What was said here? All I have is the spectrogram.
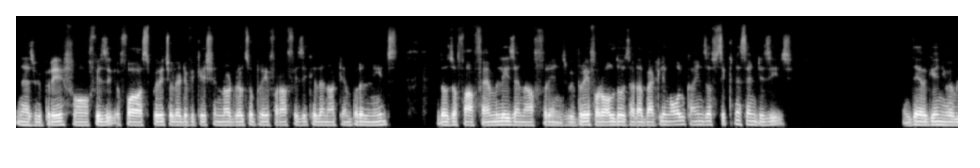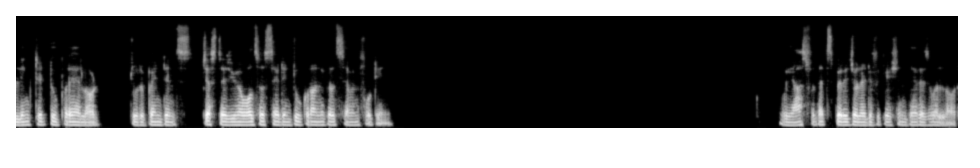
And as we pray for physical, for spiritual edification, Lord, we also pray for our physical and our temporal needs, those of our families and our friends. We pray for all those that are battling all kinds of sickness and disease. And there again, you have linked it to prayer, Lord, to repentance, just as you have also said in 2 Chronicles 7:14. We ask for that spiritual edification there as well, Lord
